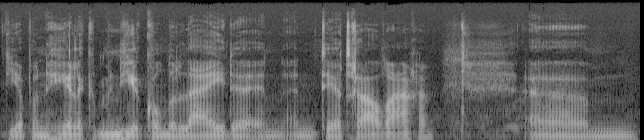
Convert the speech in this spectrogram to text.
die op een heerlijke manier konden leiden en, theatraal waren. Um,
